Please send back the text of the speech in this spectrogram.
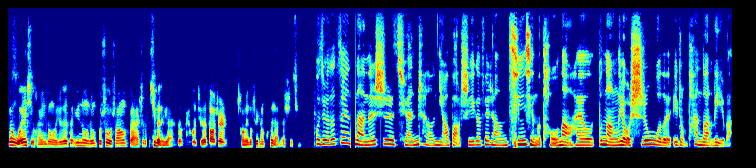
因为我也喜欢运动，我觉得在运动中不受伤本来是个基本的原则，可是我觉得到这儿成了一个非常困难的事情。我觉得最难的是全程你要保持一个非常清醒的头脑，还有不能有失误的一种判断力吧。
